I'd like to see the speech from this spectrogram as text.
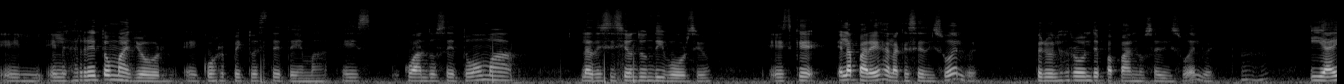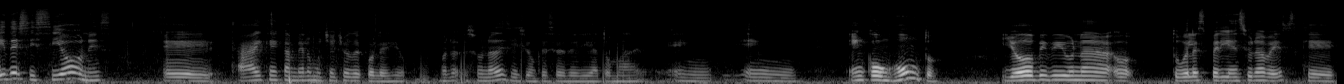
el, el reto mayor eh, con respecto a este tema es cuando se toma la decisión de un divorcio, es que es la pareja la que se disuelve, pero el rol de papá no se disuelve. Y hay decisiones, eh, hay que cambiar a los muchachos de colegio. Bueno, es una decisión que se debería tomar en, en, en conjunto. Yo viví una, tuve la experiencia una vez que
